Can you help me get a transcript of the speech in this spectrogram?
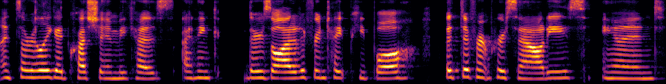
It's a really good question because I think there's a lot of different type people with different personalities and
